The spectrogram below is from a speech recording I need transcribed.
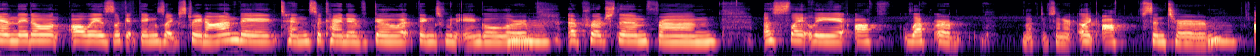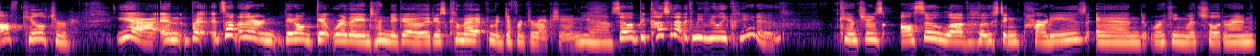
and they don't always look at things like straight on. They tend to kind of go at things from an angle or Mm-hmm. approach them from a slightly off left or left of center, like off center. Off kilter. Yeah, and but it's not that they're, they don't get where they intend to go. They just come at it from a different direction. Yeah. So because of that, they can be really creative. Cancers also love hosting parties and working with children,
